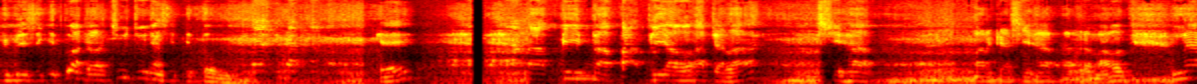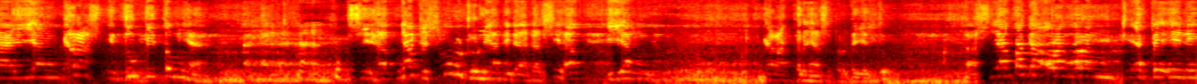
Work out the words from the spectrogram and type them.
Habib Rizik itu adalah cucunya si Pitung. Oke. Okay? Tapi bapak beliau adalah Syihab marga Syihab Hadramaut. Nah yang keras itu pitungnya. Syihapnya di seluruh dunia tidak ada Syihab yang karakternya seperti itu. Nah, siapakah orang-orang di FPI ini?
